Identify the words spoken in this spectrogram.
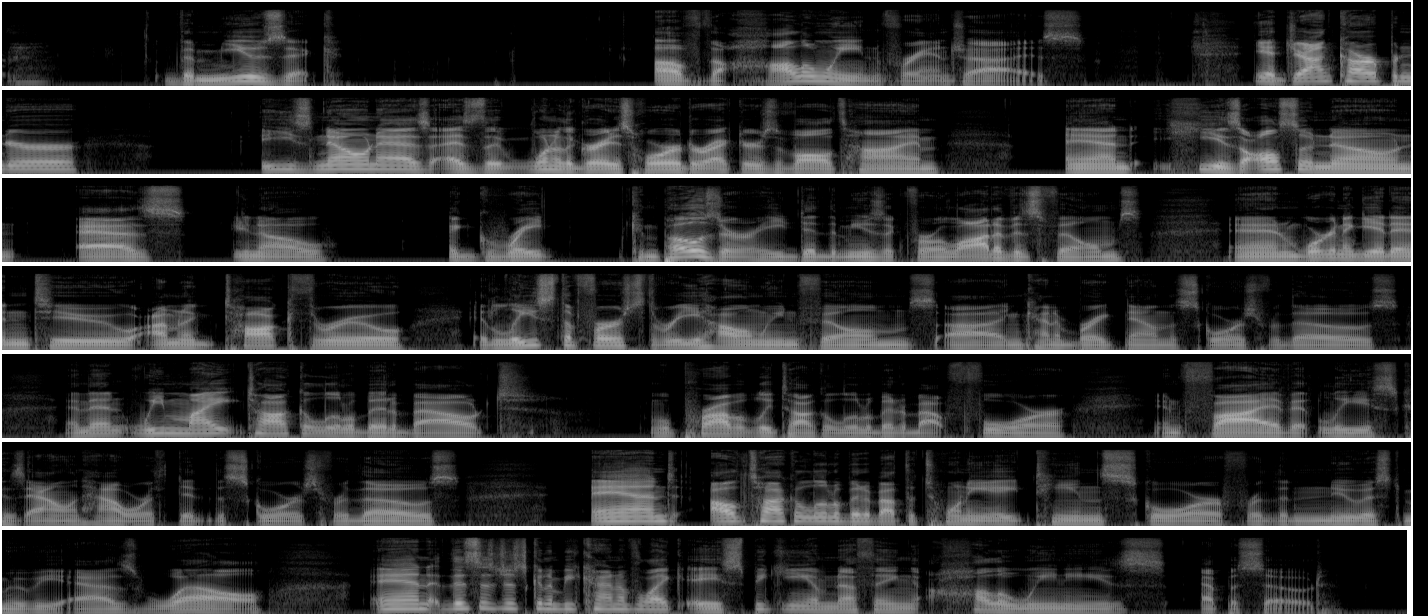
the music of the Halloween franchise. Yeah, John Carpenter, he's known as as the one of the greatest horror directors of all time, and he is also known as, you know, a great composer. He did the music for a lot of his films, and we're to get into I'm to talk through at least the first 3 Halloween films uh, and kind of break down the scores for those. And then we might talk a little bit about we'll probably talk a little bit about 4 and five at least, because Alan Howarth did the scores for those. And I'll talk a little bit about the 2018 score for the newest movie as well. And this is just going to be kind of like a Speaking of Nothing Halloweenies episode.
